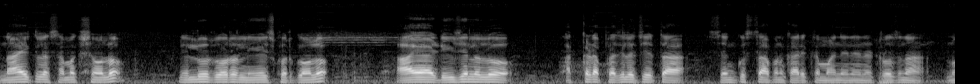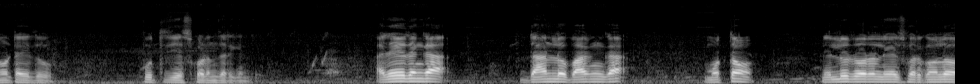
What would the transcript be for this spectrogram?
నాయకుల సమక్షంలో నెల్లూరు రూరల్ నియోజకవర్గంలో ఆయా డివిజన్లలో అక్కడ ప్రజల చేత శంకుస్థాపన కార్యక్రమాన్ని నిన్నటి రోజున నూట ఐదు పూర్తి చేసుకోవడం జరిగింది. అదేవిధంగా దానిలో భాగంగా మొత్తం నెల్లూరు రూరల్ నియోజకవర్గంలో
